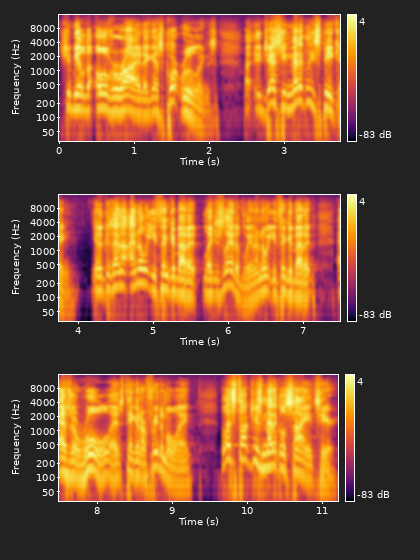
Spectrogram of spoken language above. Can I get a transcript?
should be able to override, I guess, court rulings. Uh, Jesse, medically speaking, you know, because I know, I know what you think about it legislatively, and I know what you think about it as a rule, as taking our freedom away. But let's talk just medical science here.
